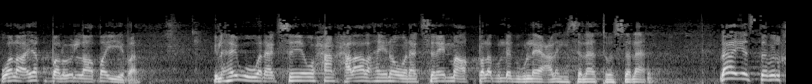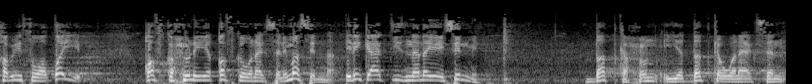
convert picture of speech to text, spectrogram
walaa yaqbalu ilaa dayiban ilaahay wuu wanaagsanya waxaan xalaal ahayn oo wanaagsanayn ma aqbala buu nebigu leeya calayhi salaatu wasalaam. Laa yastawi alkhabiiu waayib qofka xun iyo qofka wanaagsani ma sinna. Idinka agtiisnana yay sinmin dadka xun iyo dadka wanaagsan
